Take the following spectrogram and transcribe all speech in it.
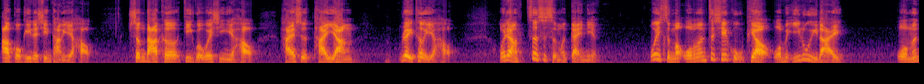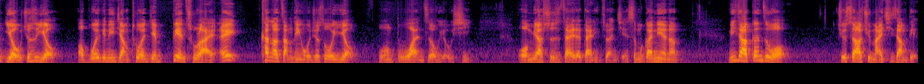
阿国基的新塘也好，升达科低轨卫星也好，还是台阳、瑞特也好，我想这是什么概念？为什么我们这些股票，我们一路以来？我们有就是有，我不会跟你讲，突然间变出来，哎，看到涨停我就说有。我们不玩这种游戏，我们要实实在在带你赚钱。什么观念呢？你只要跟着我，就是要去买起涨点。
